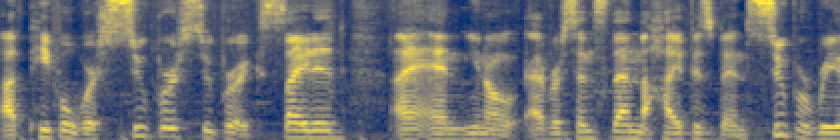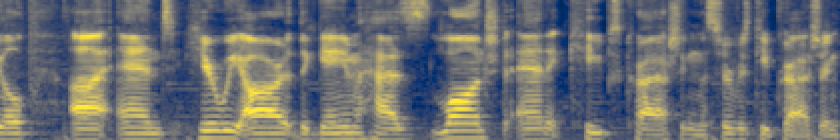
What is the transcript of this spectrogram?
uh, people were super super excited uh, and you know ever since then the hype has been super real uh, and here we are the game has launched and it keeps crashing the servers keep crashing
